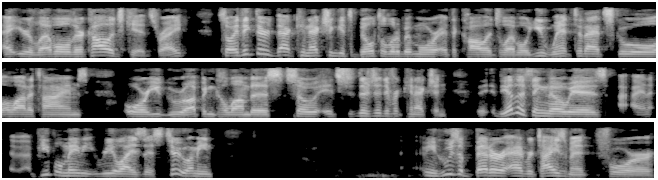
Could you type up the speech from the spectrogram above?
at your level. They're college kids, right? So I think that connection gets built a little bit more at the college level. You went to that school a lot of times, or you grew up in Columbus, so it's there's a different connection. The other thing though is I, people maybe realize this too. I mean, I mean, who's a better advertisement for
